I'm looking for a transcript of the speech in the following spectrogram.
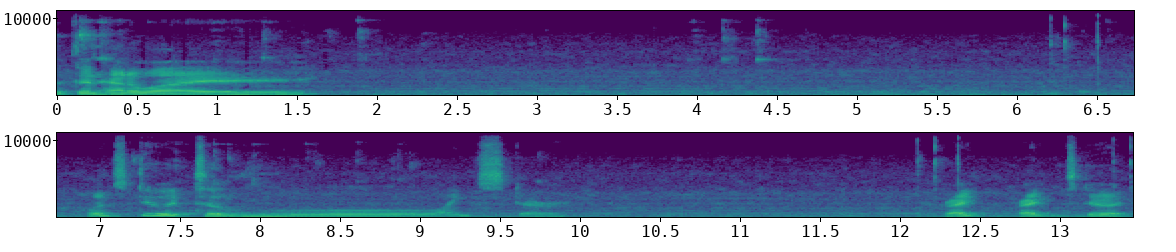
But then how do I... Let's do it to Leinster. Right? Right? Let's do it.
